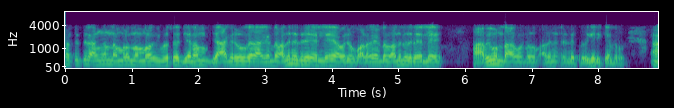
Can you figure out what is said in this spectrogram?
സത്യത്തിൽ അങ്ങ് നമ്മൾ നമ്മൾ ഇവിടുത്തെ ജനം ജാഗരൂകരാകേണ്ടത്? അതിനെതിരെയല്ലേ അവർ വളരേണ്ടത്? അതിനെതിരെയല്ലേ അറിവുണ്ടാവേണ്ടതും അതിനെതിരെ പ്രതികരിക്കേണ്ടതും. ആ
